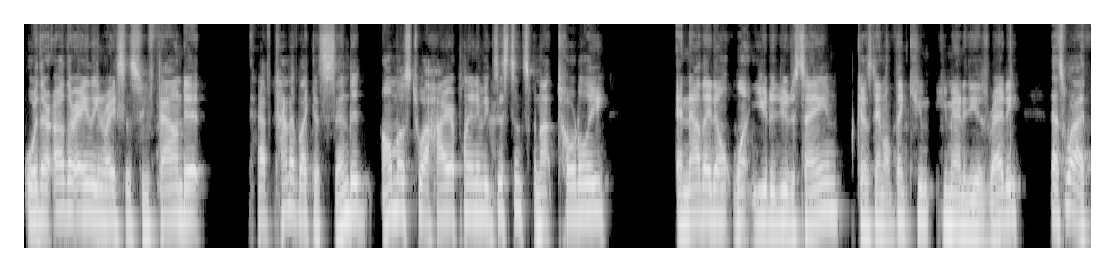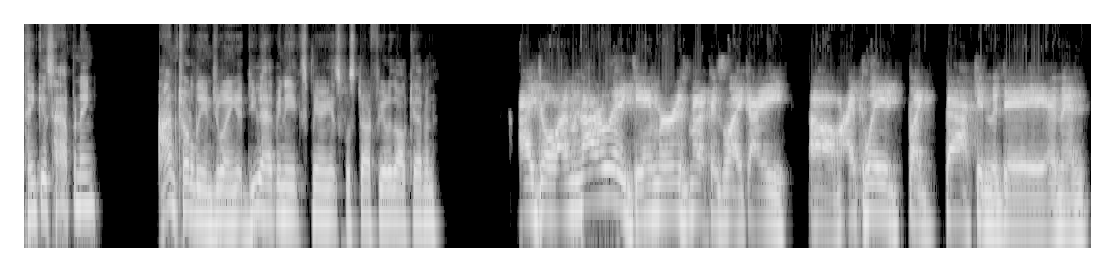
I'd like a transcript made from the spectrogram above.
Or there are other alien races who found it, have kind of like ascended almost to a higher plane of existence, but not totally. And now they don't want you to do the same because they don't think hum- humanity is ready. That's what I think is happening. I'm totally enjoying it. Do you have any experience with Starfield at all, Kevin? I don't. I'm not really a gamer as much as like I Um, I played like back in the day, and then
